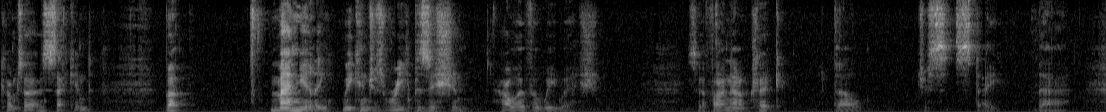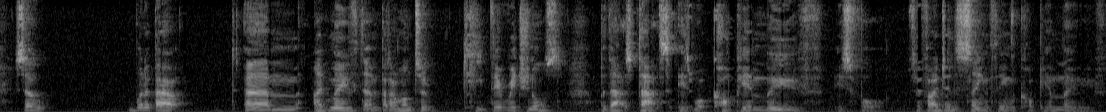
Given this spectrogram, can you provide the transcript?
Come to that in a second. But manually, we can just reposition however we wish. So if I now click, they'll just stay there. So what about, um, I've moved them, but I want to keep the originals. But that's, that is what copy and move is for. So if I do the same thing with copy and move,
